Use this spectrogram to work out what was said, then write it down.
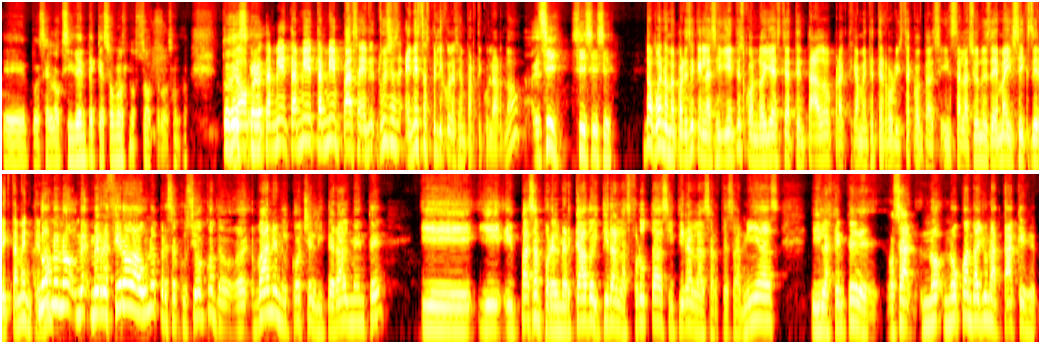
eh, pues el occidente que somos nosotros. ¿no? Entonces, no, pero eh, también, también, también pasa, en, tú dices en estas películas en particular, ¿no? Sí, sí, sí, sí. No, bueno, me parece que en las siguientes, cuando ya esté atentado prácticamente terrorista contra las instalaciones de MI6 directamente. No, no, no, no me, me, refiero a una persecución cuando eh, van en el coche literalmente y, y, y, pasan por el mercado y tiran las frutas y tiran las artesanías y la gente, o sea, no, no cuando hay un ataque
